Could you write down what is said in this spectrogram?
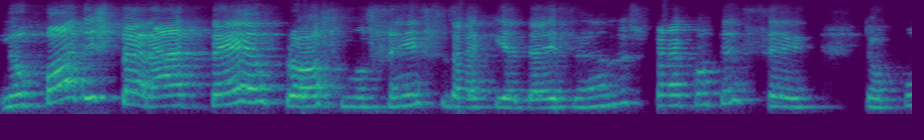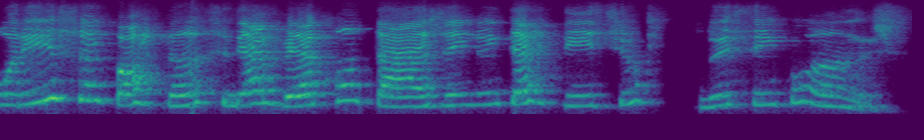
não pode esperar até o próximo censo, daqui a 10 anos, para acontecer. Então, por isso a importância de haver a contagem no interstício dos cinco anos.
